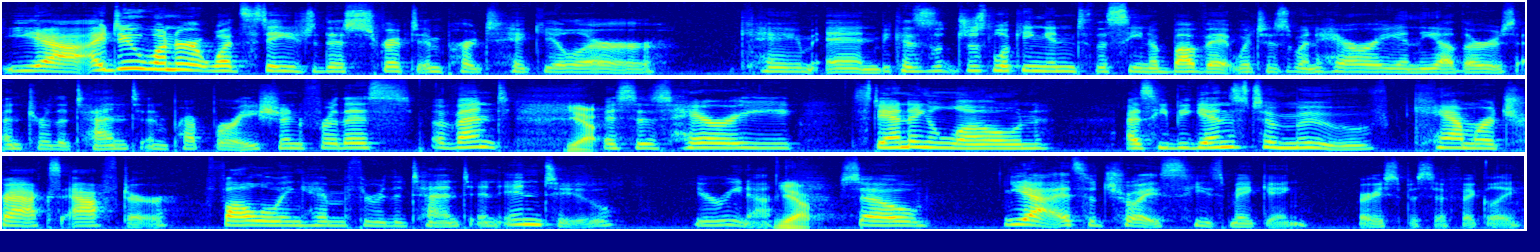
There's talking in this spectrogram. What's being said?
Yeah, I do wonder at what stage this script in particular came in because just looking into the scene above it, which is when Harry and the others enter the tent in preparation for this event. Yeah. This is Harry standing alone as he begins to move, camera tracks after, following him through the tent and into arena. Yeah. So, yeah, it's a choice he's making very specifically.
